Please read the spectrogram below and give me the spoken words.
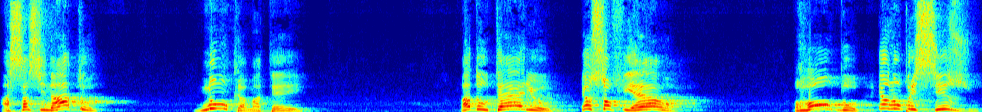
assassinato? Nunca matei. Adultério? Eu sou fiel. Roubo, eu não preciso.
